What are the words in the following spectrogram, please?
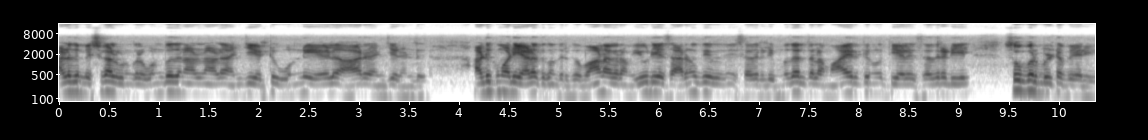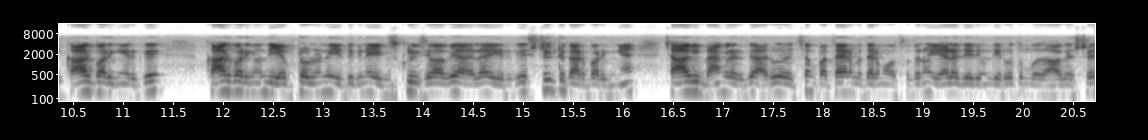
அல்லது மிஸ்கால் உங்கள் ஒன்பது நாலு நாலு அஞ்சு எட்டு ஒன்று ஏழு ஆறு அஞ்சு ரெண்டு. அடுக்குமாடி ஏலத்துக்கு வந்திருக்கு. வானகரம் யூடிஎஸ் அறுநூத்தி இருபத்தஞ்சி சதுரடி. முதல் தளம் ஆயிரத்தி நூற்றி ஏழு சதுரடியில் super built up area. Car parking இருக்குது கார் பார்க்கிங் வந்து எஃப் டோல்னு இதுக்குன்னே எக்ஸ்க்ளூசிவாகவே அதில் இருக்குது ஸ்ட்ரிக்ட் கார் பார்க்கிங்க சாவி பேங்கில் இருக்குது அறுபது லட்சம் பத்தாயிரம் பத்தாயிரமாக சுற்றணும் ஏழாம் தேதி வந்து இருபத்தொம்போது ஆகஸ்ட்டு.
